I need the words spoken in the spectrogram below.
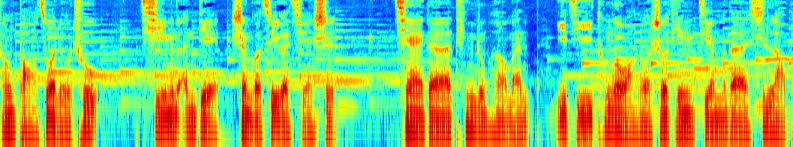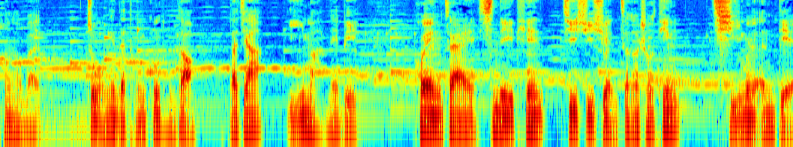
从宝座流出，奇妙的恩典胜过罪恶权势。亲爱的听众朋友们，以及通过网络收听节目的新老朋友们，主内的同工同道，大家以马内利，欢迎在新的一天继续选择和收听奇妙的恩典。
